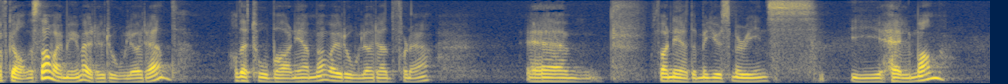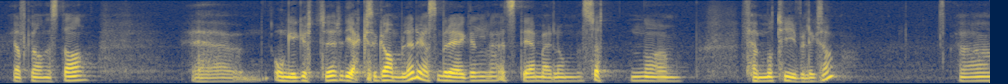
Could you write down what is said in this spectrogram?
Afghanistan var jeg mye mer urolig og redd. Hadde jeg to barn hjemme, var jeg urolig og redd for det. Eh, var nede med US Marines i Helman i Afghanistan. Eh, unge gutter. De er ikke så gamle. De er som regel et sted mellom 17 og 25, liksom. Eh,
